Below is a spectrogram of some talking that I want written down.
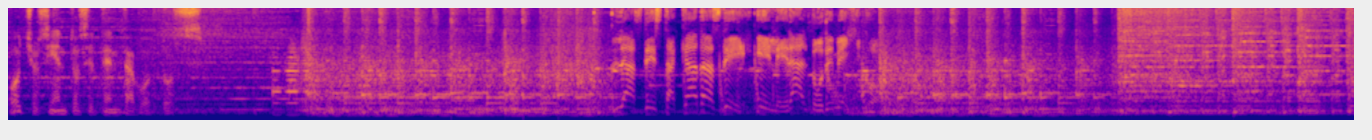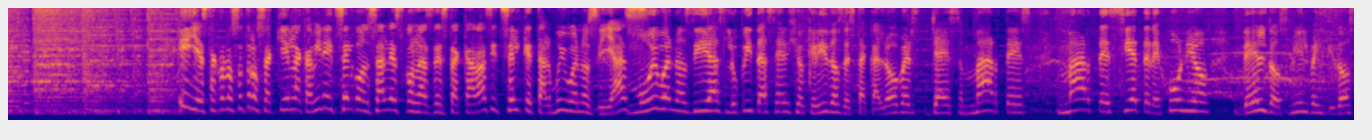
870 votos. Las destacadas de El Heraldo de México. Y está con nosotros aquí en la cabina Itzel González con las destacadas. Itzel, ¿qué tal? Muy buenos días. Muy buenos días, Lupita, Sergio, queridos destacalovers. Ya es martes, martes 7 de junio del 2022,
